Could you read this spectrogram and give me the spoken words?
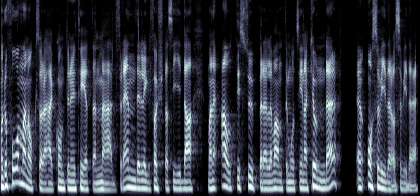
Och då får man också den här kontinuiteten med föränderlig första sida. Man är alltid superrelevant mot sina kunder eh, och så vidare och så vidare.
